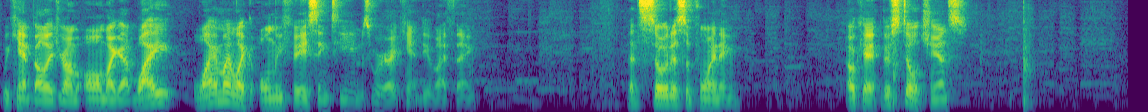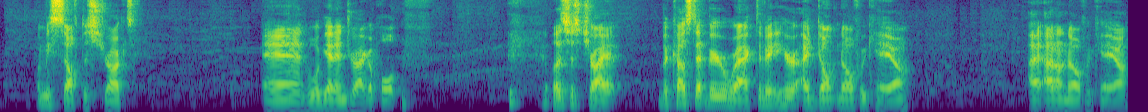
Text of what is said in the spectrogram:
We can't belly drum. Oh my god. Why why am I like only facing teams where I can't do my thing? That's so disappointing. Okay, there's still a chance. Let me self-destruct. And we'll get in Dragapult. Let's just try it. The Custap Berry will activate here. I don't know if we KO. I, I don't know if we KO.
